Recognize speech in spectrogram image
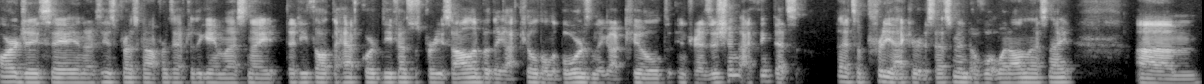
RJ say in his press conference after the game last night that he thought the half court defense was pretty solid, but they got killed on the boards and they got killed in transition. I think that's that's a pretty accurate assessment of what went on last night. Um,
